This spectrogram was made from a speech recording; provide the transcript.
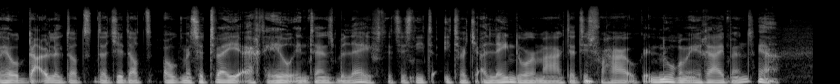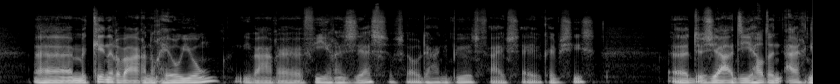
heel duidelijk dat, dat je dat ook met z'n tweeën echt heel intens beleeft. Het is niet iets wat je alleen doormaakt. Het is voor haar ook enorm ingrijpend. Ja, Eh, mijn kinderen waren nog heel jong. Die waren vier en zes of zo daar in de buurt. Vijf, zeven, ik weet precies. Eh, dus ja, die hadden eigenlijk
